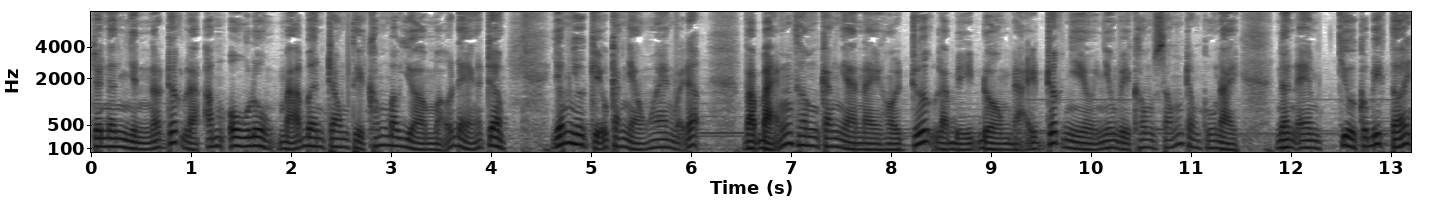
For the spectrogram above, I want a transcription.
Cho nên nhìn nó rất là âm u luôn. Mà ở bên trong thì không bao giờ mở đèn hết trơn. Giống như kiểu căn nhà hoang vậy đó. Và bản thân căn nhà này hồi trước là bị đồn đại rất nhiều. Nhưng vì không sống trong khu này, nên em chưa có biết tới.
